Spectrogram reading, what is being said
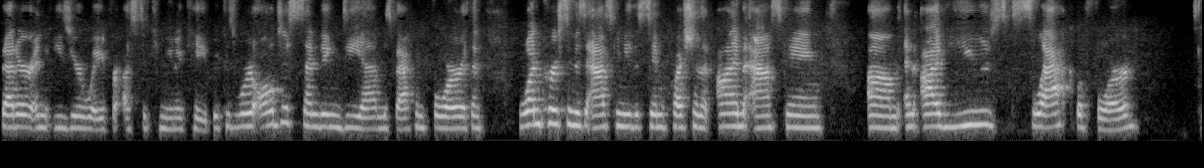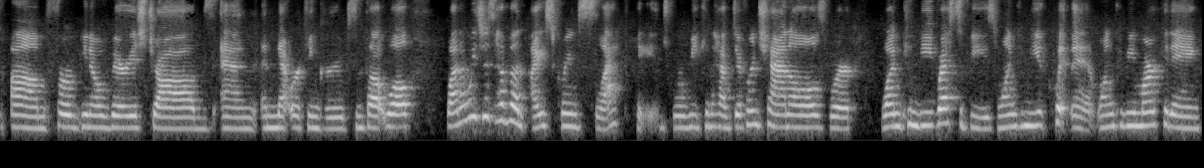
better and easier way for us to communicate because we're all just sending DMs back and forth. And one person is asking me the same question that I'm asking. Um, and I've used Slack before um, for you know various jobs and and networking groups and thought well why don't we just have an ice cream slack page where we can have different channels where one can be recipes one can be equipment one can be marketing.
